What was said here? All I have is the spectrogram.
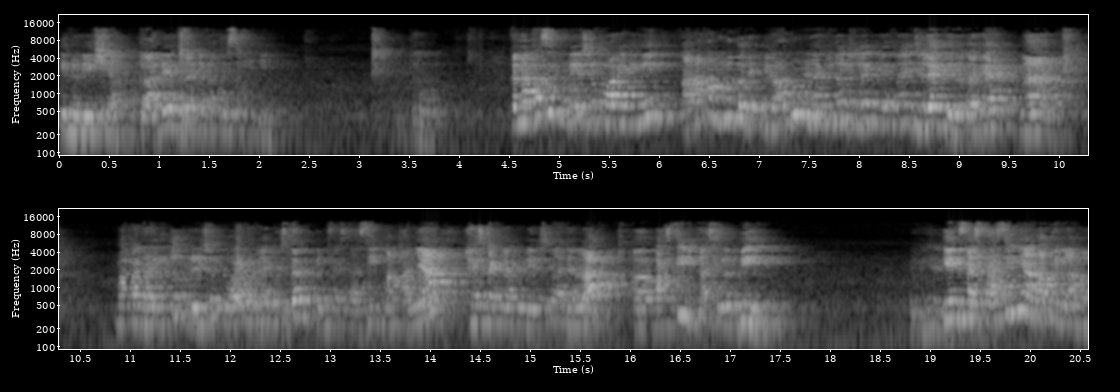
Indonesia. Gak ada yang berani kasih segini. Gitu. Kenapa sih Prudential keluarin ini? Karena kan dulu banyak bilang, aduh nilai tunai jelek, nilai jelek gitu kan ya. Nah, maka dari itu Prudential keluar namanya booster investasi. Makanya hashtagnya Prudential adalah eh, pasti dikasih lebih. Investasinya makin lama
